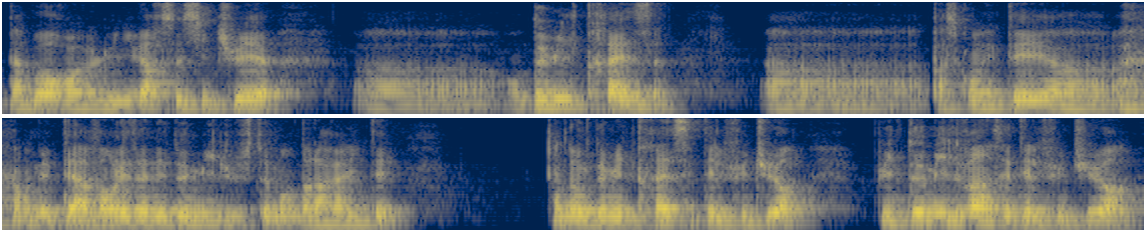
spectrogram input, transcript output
D'abord, euh, l'univers se situait en 2013, parce qu'on était, était avant les années 2000, justement, dans la réalité. Donc 2013, c'était le futur. Puis 2020, c'était le futur.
